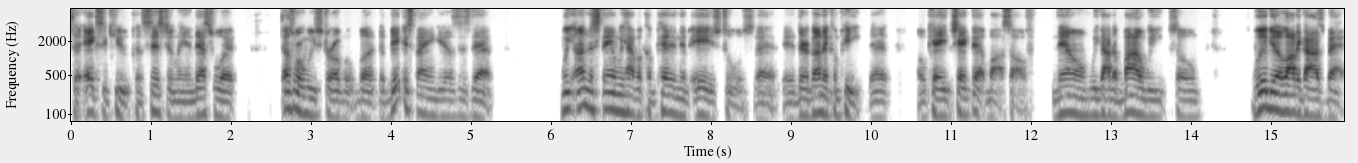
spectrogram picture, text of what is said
to execute consistently, and that's what that's where we struggle. But the biggest thing is is that we understand we have a competitive edge to us that they're going to compete. That okay, check that box off. Now we got a bye week, so we'll get a lot of guys back.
